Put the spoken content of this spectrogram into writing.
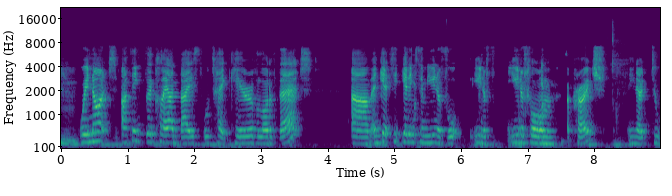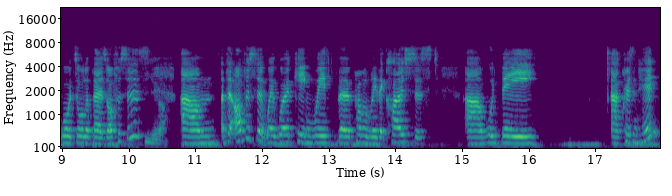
Mm. We're not. I think the cloud based will take care of a lot of that um, and get, getting some uniform, uniform approach, you know, towards all of those offices. Yeah. Um, the office that we're working with, the probably the closest, uh, would be uh, Crescent Head,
